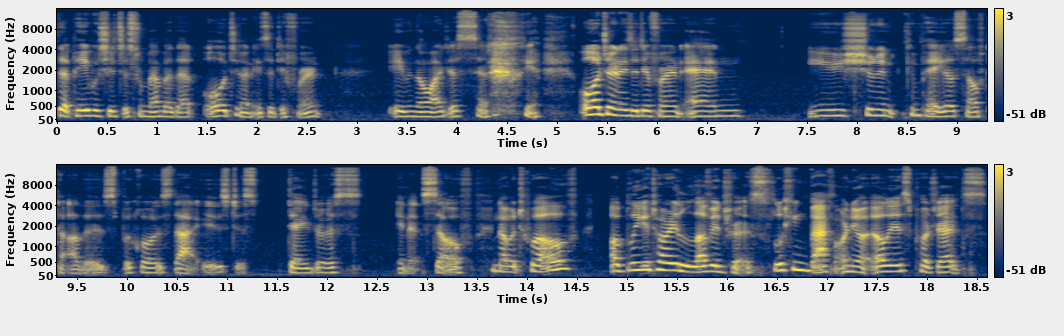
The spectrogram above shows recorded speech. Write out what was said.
that people should just remember that all journeys are different. Even though I just said, yeah, all journeys are different and you shouldn't compare yourself to others because that is just dangerous in itself. Number 12, obligatory love interest. Looking back on your earliest projects,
